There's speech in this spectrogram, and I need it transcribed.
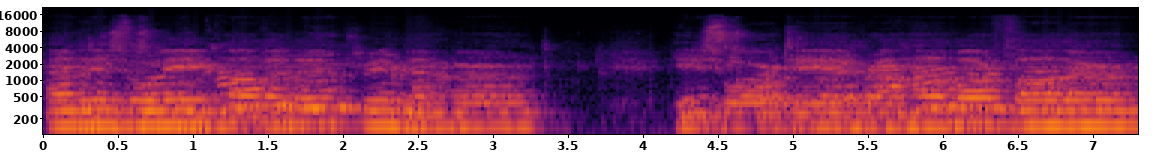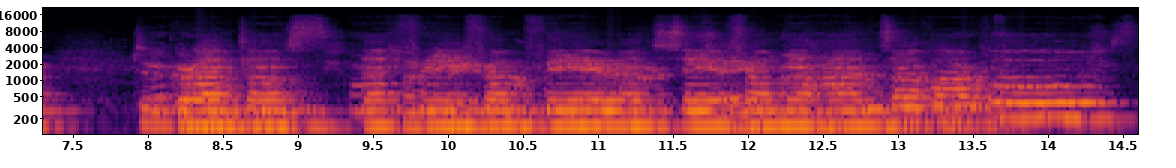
and his holy covenant remembered. He swore to Abraham our father to grant us that free from fear and safe from the hands of our foes,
